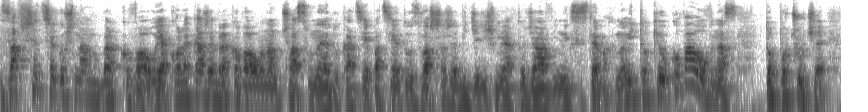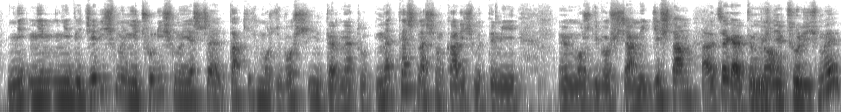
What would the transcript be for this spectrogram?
zawsze czegoś nam brakowało. Jako lekarze brakowało nam czasu na edukację pacjentów, zwłaszcza, że widzieliśmy jak to działa w innych systemach. No i to kiełkowało w nas to poczucie. Nie, nie, nie wiedzieliśmy, nie czuliśmy jeszcze takich możliwości internetu. Ne, też nasiąkaliśmy tymi e, możliwościami. Gdzieś tam Ale czekaj, ty No. już nie czuliśmy?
